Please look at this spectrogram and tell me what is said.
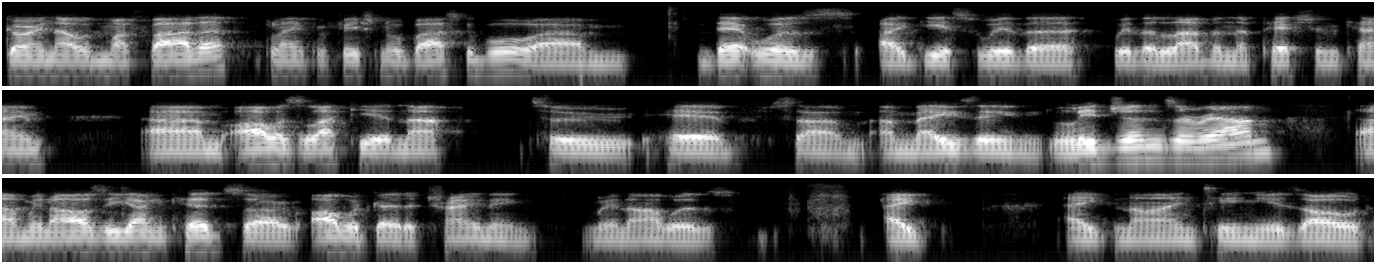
growing up with my father playing professional basketball, um, that was, I guess, where the where the love and the passion came. Um, I was lucky enough to have some amazing legends around um, when I was a young kid. So I would go to training when I was eight, eight, nine, ten years old,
